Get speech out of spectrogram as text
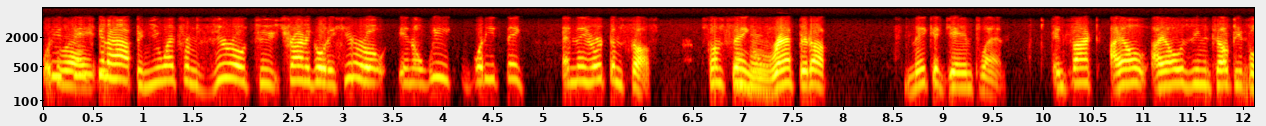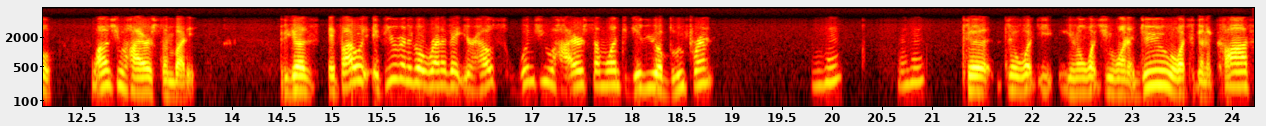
What do you right. think's going to happen? You went from zero to trying to go to hero in a week. What do you think? And they hurt themselves. So I'm saying mm-hmm. ramp it up. Make a game plan. In fact, I al- I always even tell people, why don't you hire somebody? Because if I w- if you're going to go renovate your house, wouldn't you hire someone to give you a blueprint? Mhm. Mhm. To to what you you know what you want to do, what's it going to cost?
